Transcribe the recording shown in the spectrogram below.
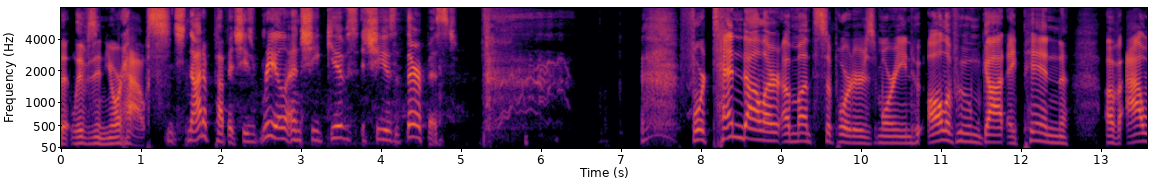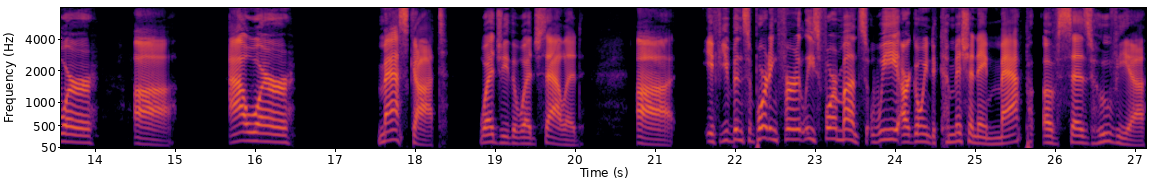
that lives in your house. She's not a puppet; she's real, and she gives. She is a therapist. For $10 a month supporters, Maureen, all of whom got a pin of our uh our mascot, Wedgie the Wedge Salad. Uh if you've been supporting for at least 4 months, we are going to commission a map of Says Whovia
